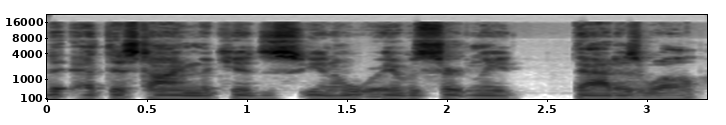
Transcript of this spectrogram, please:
th- at this time, the kids, you know, it was certainly that as well.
